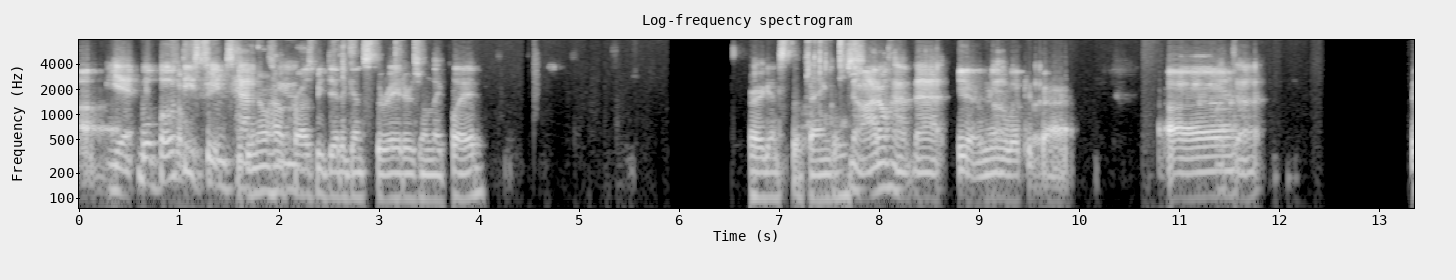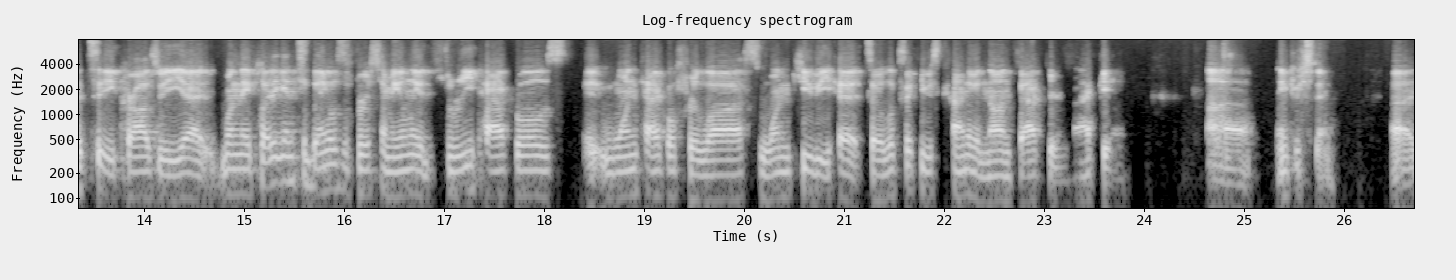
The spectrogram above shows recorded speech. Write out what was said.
Uh, yeah, well, both so these teams have. You know to... how Crosby did against the Raiders when they played, or against the Bengals? No, I don't have that. Yeah, let me oh, look but... at that. Uh, uh, let's see, Crosby. Yeah, when they played against the Bengals the first time, he only had three tackles, one tackle for loss, one QB hit. So it looks like he was kind of a non-factor in that game. Uh, interesting. Uh,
